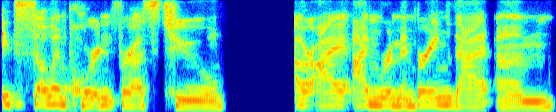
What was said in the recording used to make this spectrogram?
it's so important for us to or I I'm remembering that um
